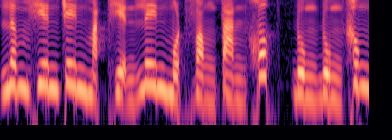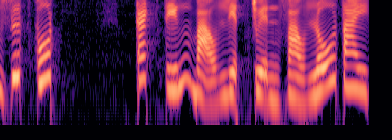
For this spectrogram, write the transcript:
Lâm Hiên trên mặt hiện lên một vòng tàn khốc, đùng đùng không dứt cốt. Cách tiếng bảo liệt truyền vào lỗ tai,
